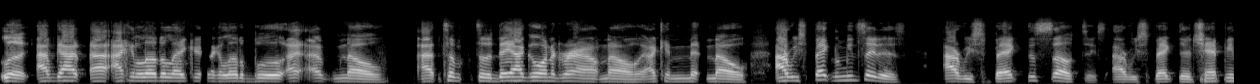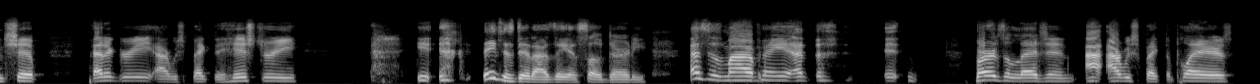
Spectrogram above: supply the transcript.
Look, I've got. I, I can love the Lakers. I can love the Bull. I, I no. I to to the day I go on the ground. No, I can no. I respect. Let me say this. I respect the Celtics. I respect their championship pedigree. I respect the history. It- they just did Isaiah so dirty. That's just my opinion. I, it, Bird's a legend. I, I respect the players,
